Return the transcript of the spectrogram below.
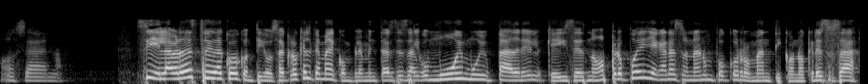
o sea, no. Sí, la verdad estoy de acuerdo contigo. O sea, creo que el tema de complementarse es algo muy, muy padre que dices, ¿no? Pero puede llegar a sonar un poco romántico, ¿no crees? O sea,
